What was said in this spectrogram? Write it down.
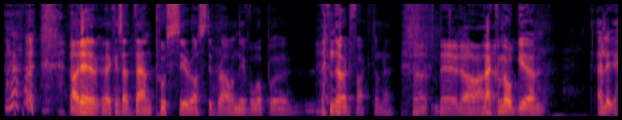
Ja det är verkligen såhär Dan Pussy, Rusty Brown nivå på nördfaktorn. det är då... Men jag kommer ihåg, eh, eller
